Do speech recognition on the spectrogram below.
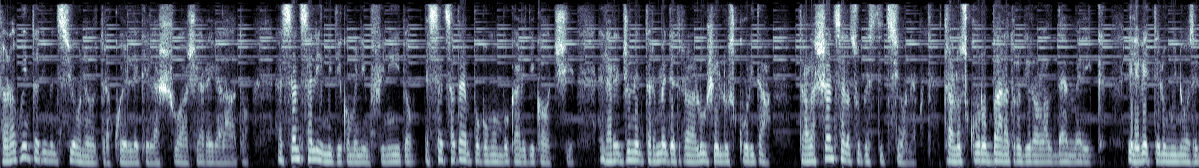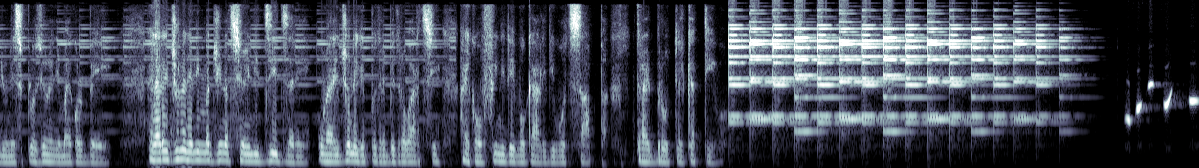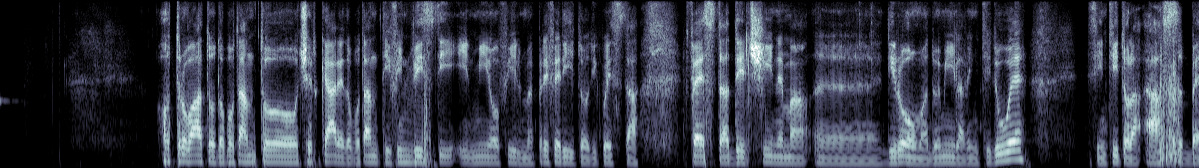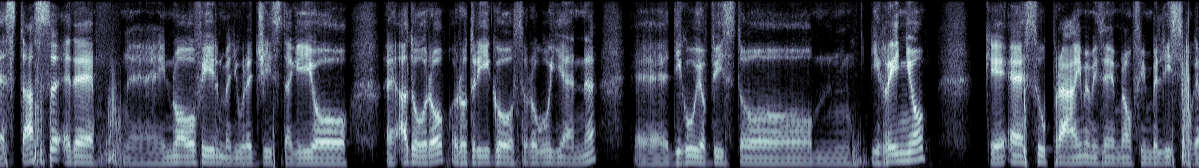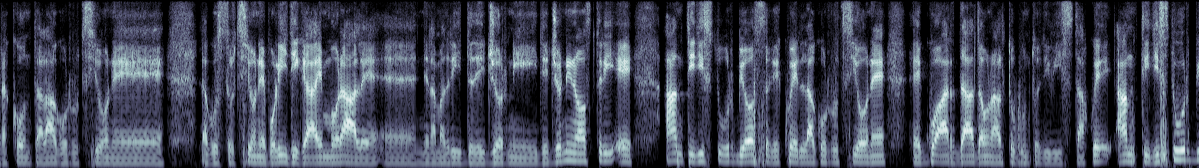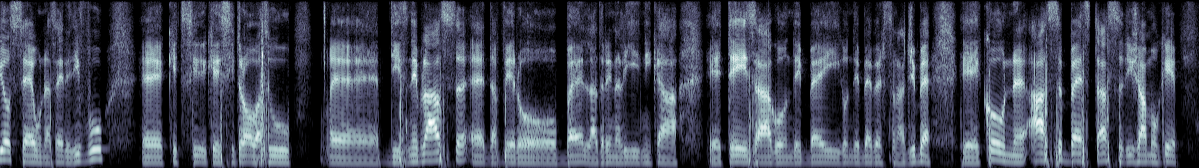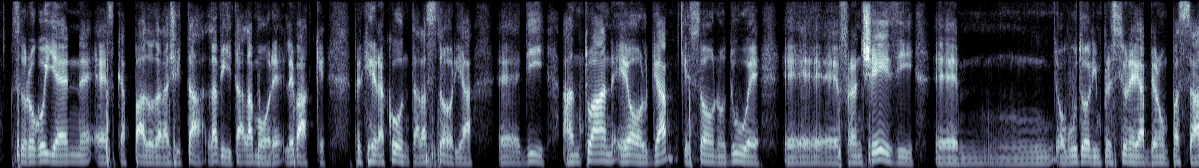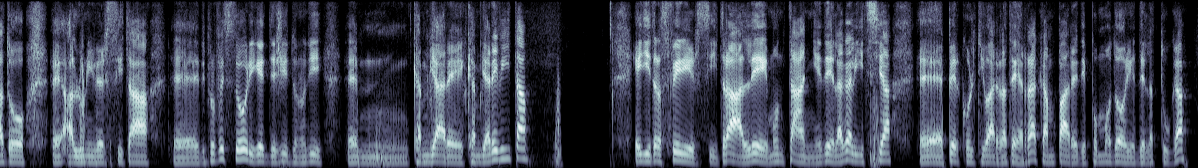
C'è una quinta dimensione oltre a quelle che la Shoah ci ha regalato. È senza limiti come l'infinito e senza tempo come un vocale di cocci. È la regione intermedia tra la luce e l'oscurità, tra la scienza e la superstizione, tra l'oscuro baratro di Roland Emmerich e le vette luminose di un'esplosione di Michael Bay. È la regione dell'immaginazione di Zizzari, una regione che potrebbe trovarsi ai confini dei vocali di WhatsApp, tra il brutto e il cattivo. Ho trovato dopo tanto cercare, dopo tanti film visti, il mio film preferito di questa festa del cinema eh, di Roma 2022. Si intitola Asbestas ed è eh, il nuovo film di un regista che io eh, adoro, Rodrigo Sorogoyen, eh, di cui ho visto mh, Il Regno, che è su Prime, mi sembra un film bellissimo che racconta la corruzione, la costruzione politica e morale eh, nella Madrid dei giorni, dei giorni, nostri e Antidisturbios che quella corruzione eh, guarda da un altro punto di vista. Que- Antidisturbios è una serie tv eh, che, si, che si trova su eh, Disney Plus è davvero bella, adrenalinica, eh, tesa con dei bei, con dei bei personaggi. Beh, eh, con Asbestas diciamo che Sorogoyen è scappato dalla città, la vita, l'amore, le vacche, perché racconta la storia eh, di Antoine e Olga, che sono due eh, francesi, ehm, ho avuto l'impressione che abbiano un passato eh, all'università eh, di professori che decidono di ehm, cambiare, cambiare vita e di trasferirsi tra le montagne della Galizia eh, per coltivare la terra, campare dei pomodori e dell'attuga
